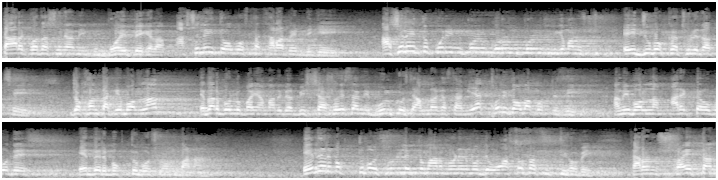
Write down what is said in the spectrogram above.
তার কথা শুনে আমি ভয় পেয়ে গেলাম। আসলেই তো অবস্থা খারাপের দিকে। আসলেই তো করুণ পরিণতির দিকে মানুষ এই যুবকরা ছুটে যাচ্ছে। যখন তাকে বললাম, এবার বলল, ভাই, আমার এবার বিশ্বাস হয়েছে, আমি ভুল করছি, আল্লাহর কাছে আমি এক্ষুনি দবা করতেছি। আমি বললাম, আরেকটা উপদেশ। এদের বক্তব্য শুনবা না। এদের বক্তব্য শুনলে তোমার মনের মধ্যে অসতা সৃষ্টি হবে। কারণ শয়তান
